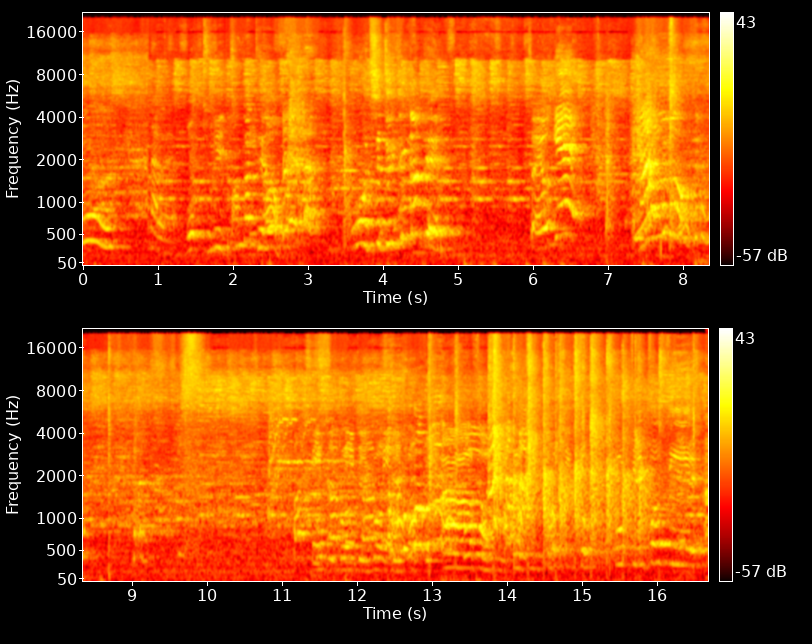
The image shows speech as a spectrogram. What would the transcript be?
오. 달라요. 어 둘이 팀 같아요. 오 진짜 둘이 팀 같아. 자 여기. 뽀삐 뽀삐 뽀삐 뽀삐 뽀삐. 뽀삐. 아 뽀삐 뽀삐 뽀삐 뽀삐. 아.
